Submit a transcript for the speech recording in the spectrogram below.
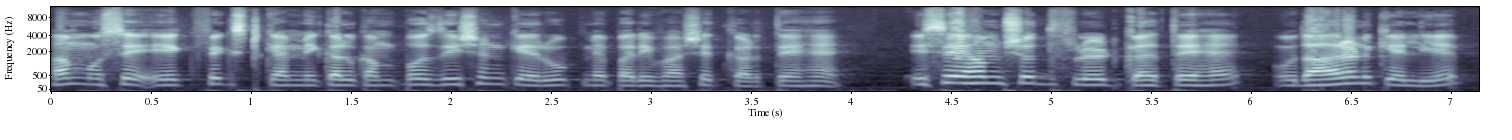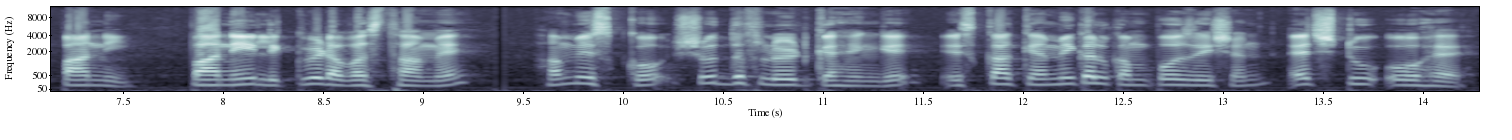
हम उसे एक फिक्स्ड केमिकल कंपोजिशन के रूप में परिभाषित करते हैं। इसे हम शुद्ध फ्लूड कहते हैं। उदाहरण के लिए पानी। पानी लिक्विड अवस्था में, हम इसको शुद्ध फ्लूड कहेंगे। इसका केमिकल कंपोजिशन H2O है।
